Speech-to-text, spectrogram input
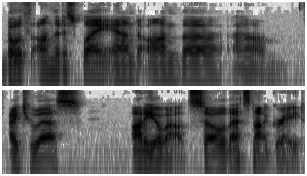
both on the display and on the um, I2S audio out. So that's not great.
